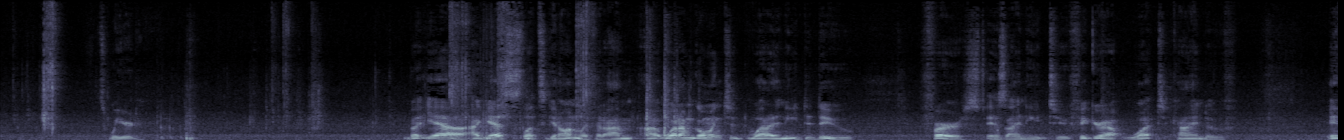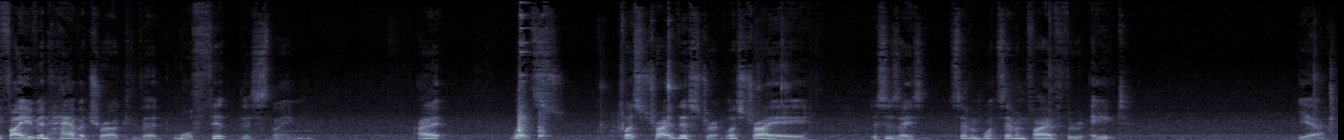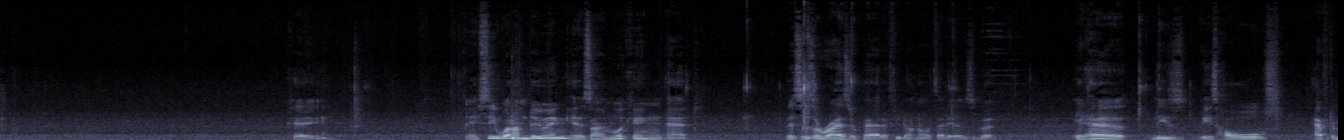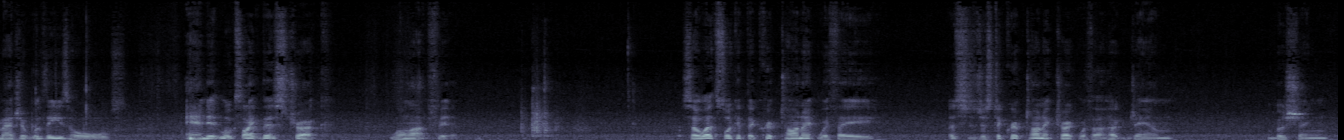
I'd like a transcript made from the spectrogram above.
it's weird. But yeah, I guess let's get on with it. I'm what I'm going to what I need to do first is I need to figure out what kind of if I even have a truck that will fit this thing. I let's let's try this truck. Let's try a this is a 7.75 through 8. Yeah, Okay. And you see what I'm doing is I'm looking at, this is a riser pad if you don't know what that is, but it has these, these holes have to match up with these holes, and it looks like this truck will not fit. So let's look at the Kryptonic with a, this is just a Kryptonic truck with a Huck Jam bushing.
